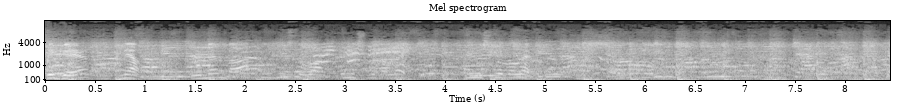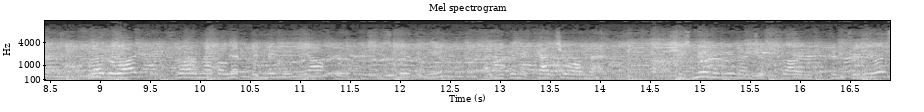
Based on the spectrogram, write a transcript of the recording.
Big air. Now, remember, after you use the right, finish with the left. Finish with the left. Okay, throw the right, throw another left immediately after because she's moving in and you're going to catch her on that. She's moving in and just throwing continuous.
